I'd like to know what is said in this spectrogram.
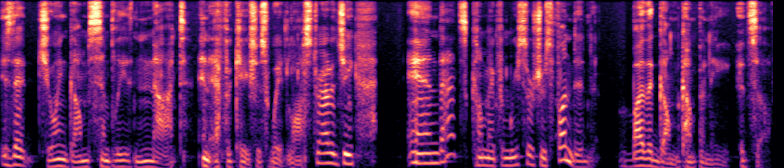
is that chewing gum simply is not an efficacious weight loss strategy, and that's coming from researchers funded by the gum company itself.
